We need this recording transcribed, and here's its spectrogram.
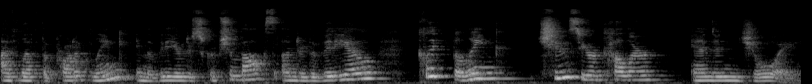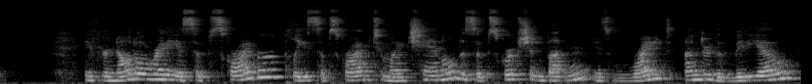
I've left the product link in the video description box under the video. Click the link, choose your color, and enjoy. If you're not already a subscriber, please subscribe to my channel. The subscription button is right under the video.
